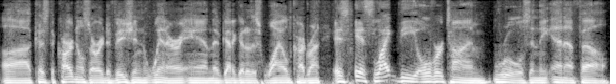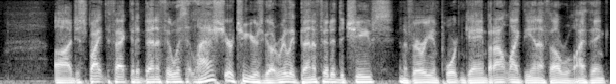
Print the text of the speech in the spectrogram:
Because the Cardinals are a division winner and they've got to go to this wild card round. It's it's like the overtime rules in the NFL. Uh, despite the fact that it benefited, was it last year or two years ago? It really benefited the Chiefs in a very important game. But I don't like the NFL rule. I think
